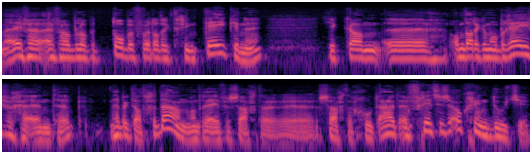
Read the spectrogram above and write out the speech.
even, even op lopen tobben voordat ik het ging tekenen. Je kan, uh, omdat ik hem op Reven geënt heb, heb ik dat gedaan. Want Reven zag er, uh, zag er goed uit. En Frits is ook geen doetje.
